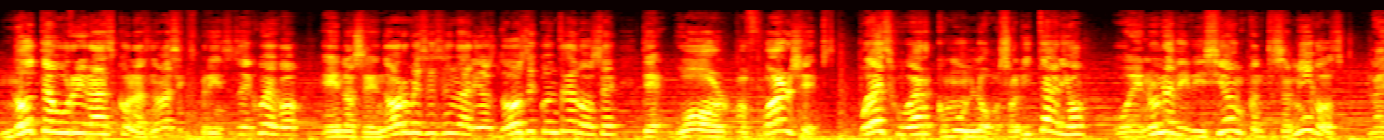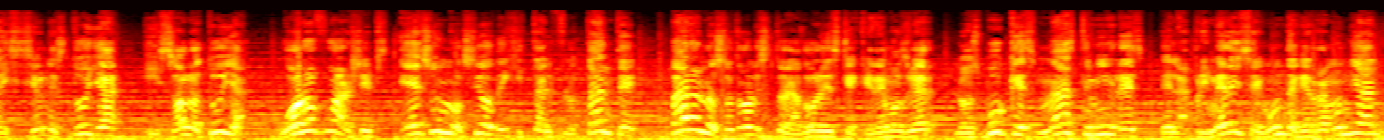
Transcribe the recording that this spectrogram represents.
No te aburrirás con las nuevas experiencias de juego en los enormes escenarios 12 contra 12 de World of Warships. Puedes jugar como un lobo solitario o en una división con tus amigos. La decisión es tuya y solo tuya. World of Warships es un museo digital flotante para nosotros los historiadores que queremos ver los buques más temibles de la Primera y Segunda Guerra Mundial,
